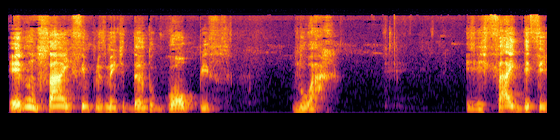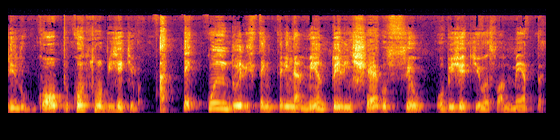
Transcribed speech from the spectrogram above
Ele não sai simplesmente dando golpes no ar. Ele sai deferindo golpe contra um objetivo. Até quando ele está em treinamento, ele enxerga o seu objetivo, a sua meta.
